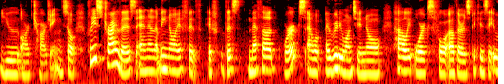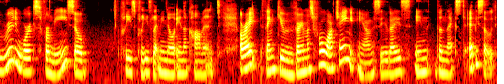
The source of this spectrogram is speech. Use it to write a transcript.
you are charging. So please try this and then let me know if it, if this method works. I, w- I really want to know how it works for others because it really works for me. So please please let me know in a comment. All right. Thank you very much for watching and see you guys in the next episode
